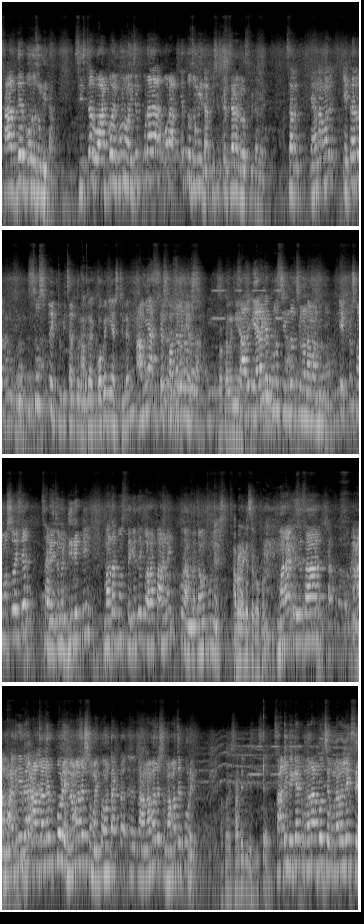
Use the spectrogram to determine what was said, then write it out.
সারদের বড় জমিদার। সিস্টার ওয়ার্ড বয় মনে হয়েছে পুরা ওরা এত জমিদার, বিশেষ করে জেনারেল হসপিটালে স্যার এখন আমার এটার সুস্থ একটু বিচার করে আপনারা কবে নিয়ে আসছিলেন? আমি আজকে সকালে নিয়ে আসছি। সকালে নিয়ে স্যার এর আগে কোনো ছিল না আমার রুগী। একটু সমস্যা হয়েছে স্যার এই জন্য ডিরেক্টলি মাদারগঞ্জ থেকে দিয়ে করা পারে নাই করে আমরা যেমন পুনে আপনারা গেছে কখন? মারা গেছে স্যার মাগরিবের আজানের পরে নামাজের সময় তখন ডাক্তার নামাজের সময় নামাজের পরে। আপনার সার্টিফিকেট দিছে? সার্টিফিকেট ওনারা বলছে ওনারা লিখছে।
